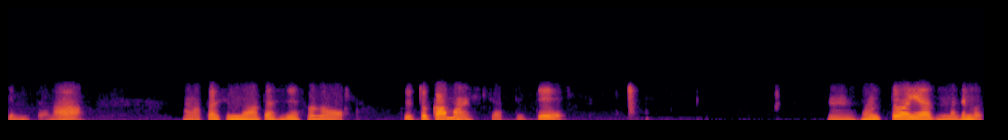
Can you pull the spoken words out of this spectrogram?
てみたら、私も私で、その、ずっと我慢しちゃってて、うん、本当はや、まあ、でも、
